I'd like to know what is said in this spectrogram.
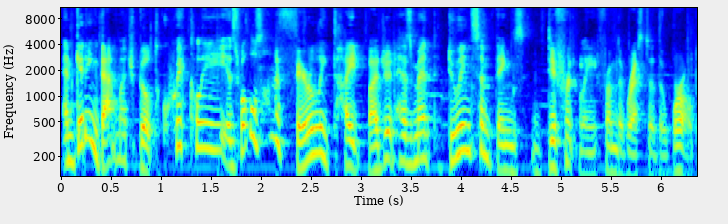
And getting that much built quickly, as well as on a fairly tight budget, has meant doing some things differently from the rest of the world.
